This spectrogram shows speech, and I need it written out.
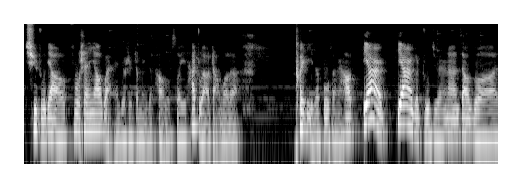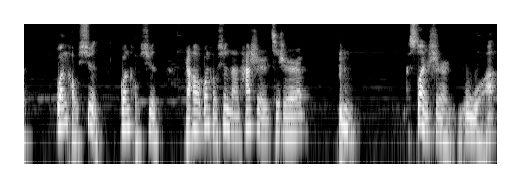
驱逐掉附身妖怪，就是这么一个套路，所以他主要掌握了推理的部分。然后第二第二个主角呢，叫做关口训，关口训。然后关口训呢，他是其实 算是我，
